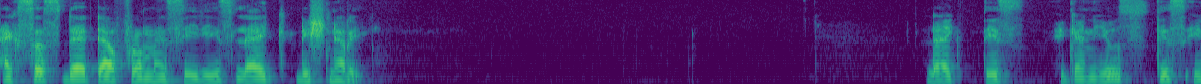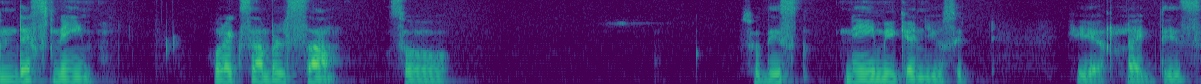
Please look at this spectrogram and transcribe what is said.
access data from a series like dictionary. Like this you can use this index name. For example sum so so this name you can use it here like this.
